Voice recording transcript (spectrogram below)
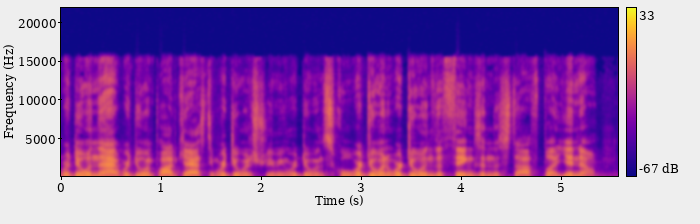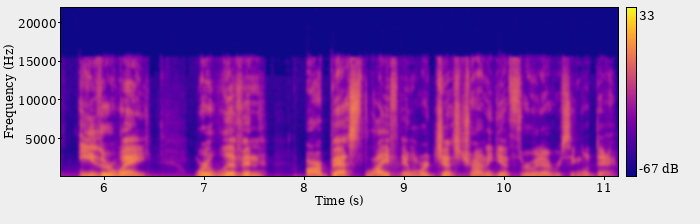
we're doing that. We're doing podcasting. We're doing streaming. We're doing school. We're doing we're doing the things and the stuff. But you know, either way, we're living our best life, and we're just trying to get through it every single day.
